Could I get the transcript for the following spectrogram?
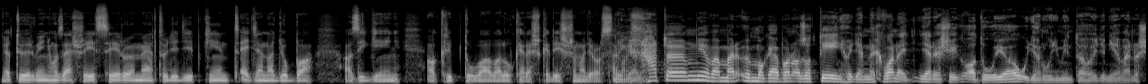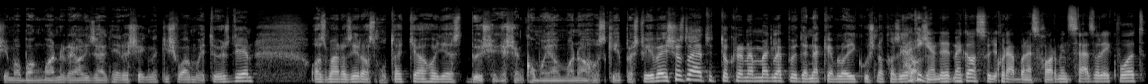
a törvényhozás részéről, mert hogy egyébként egyre nagyobb az igény a kriptóval való kereskedésre Magyarországon. Igen, hát nyilván már önmagában az a tény, hogy ennek van egy nyereség adója, ugyanúgy, mint ahogy nyilván a sima bankban realizált nyereségnek is van, vagy tőzsdén, az már azért azt mutatja, hogy ezt bőségesen komolyan van ahhoz képest véve, és az lehet, hogy tökre nem meglepő, de nekem laikusnak azért Hát az... igen, de meg az, hogy korábban ez 30% volt,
